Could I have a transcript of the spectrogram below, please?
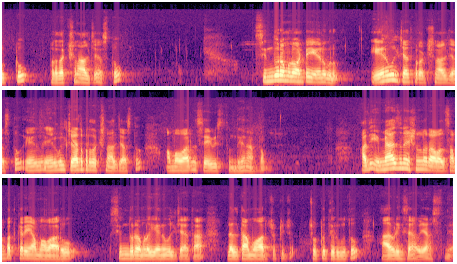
చుట్టూ ప్రదక్షిణాలు చేస్తూ సింధూరములు అంటే ఏనుగులు. ఏనుగుల చేత ప్రదక్షిణాలు చేస్తూ ఏను- ఏనుగుల చేత ప్రదక్షిణాలు చేస్తూ అమ్మవారిని సేవిస్తుంది అని అర్థం. అది ఇమాజినేషన్లో రావాలి. సంపత్కరి అమ్మవారు సింధూరంలో ఏనుగుల చేత లలిత అమ్మవారు చుట్టూ చుట్టూ తిరుగుతూ ఆవిడికి సేవ చేస్తుంది.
